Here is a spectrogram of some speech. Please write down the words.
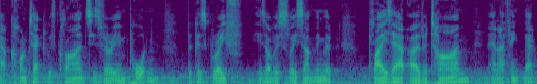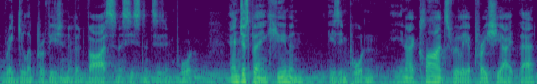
our contact with clients is very important because grief is obviously something that plays out over time, and I think that regular provision of advice and assistance is important. And just being human is important. You know, clients really appreciate that,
